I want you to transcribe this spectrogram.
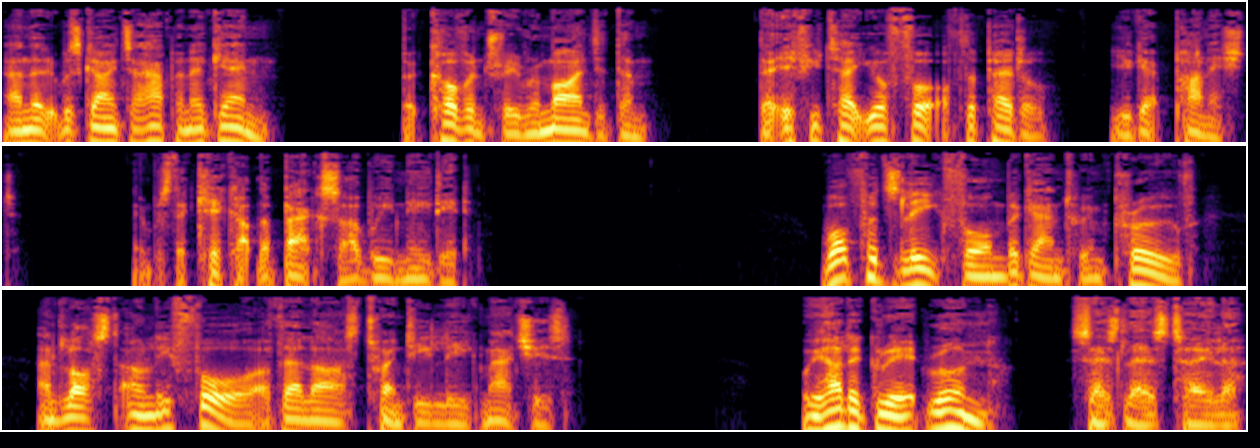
and that it was going to happen again. But Coventry reminded them that if you take your foot off the pedal, you get punished. It was the kick up the backside we needed. Watford's league form began to improve and lost only four of their last 20 league matches. We had a great run, says Les Taylor.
